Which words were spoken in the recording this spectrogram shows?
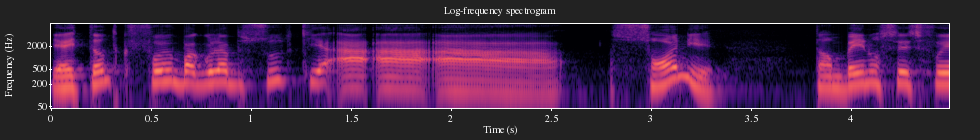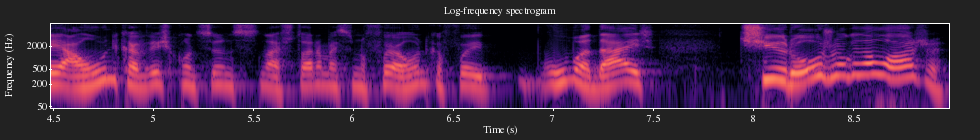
E aí, tanto que foi um bagulho absurdo que a, a, a Sony, também não sei se foi a única vez que aconteceu isso na história, mas se não foi a única, foi uma das, tirou o jogo da loja.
